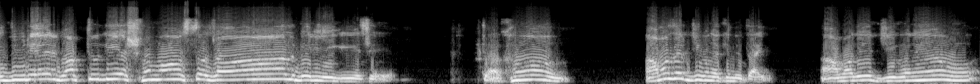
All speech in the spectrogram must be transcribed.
ইঁদুরের গর্ত দিয়ে সমস্ত জল বেরিয়ে গিয়েছে। তখন আমাদের জীবনে কিন্তু তাই। আমাদের জীবনেও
